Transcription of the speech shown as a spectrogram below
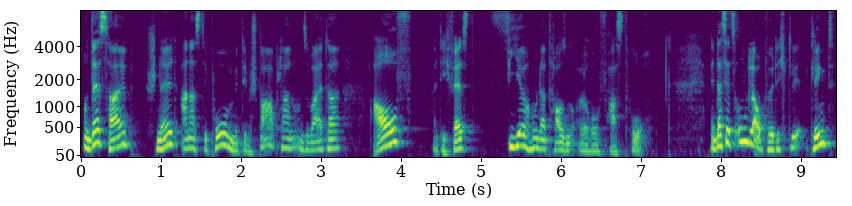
Und deshalb schnellt Annas Depot mit dem Sparplan und so weiter auf, halte ich fest, 400.000 Euro fast hoch. Wenn das jetzt unglaubwürdig klingt,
